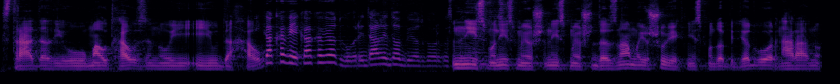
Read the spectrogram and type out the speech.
stradali u Mauthausenu i, i u Dachau. Kakav je, kakav je odgovor? I da li dobio odgovor gospodin? Nismo, nismo još, nismo još, da znamo, još uvijek nismo dobili odgovor. Naravno,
